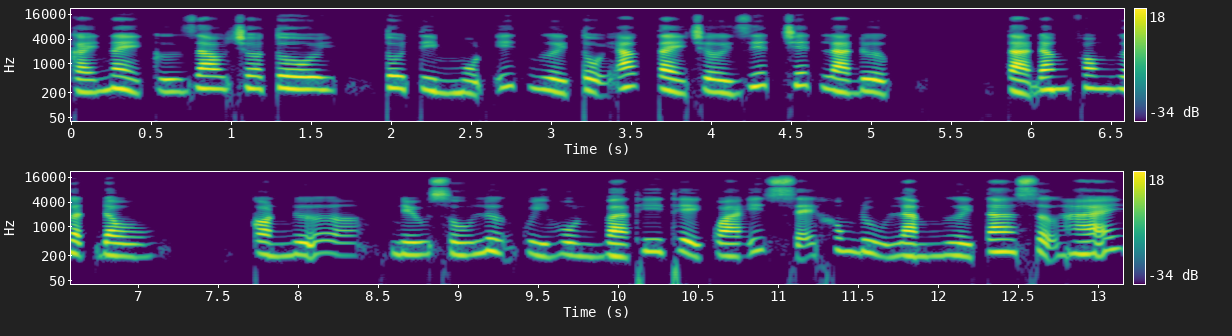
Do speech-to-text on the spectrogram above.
cái này cứ giao cho tôi, tôi tìm một ít người tội ác tày trời giết chết là được. Tả Đăng Phong gật đầu. Còn nữa, nếu số lượng quỷ hồn và thi thể quá ít sẽ không đủ làm người ta sợ hãi.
